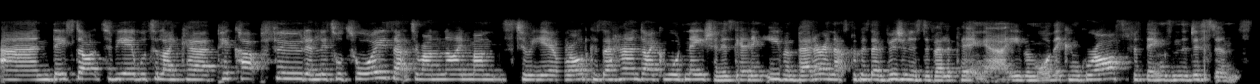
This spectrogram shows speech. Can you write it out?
And they start to be able to like uh, pick up food and little toys that's around nine months to a year old because their hand eye coordination is getting even better and that's because their vision is developing uh, even more. They can grasp for things in the distance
